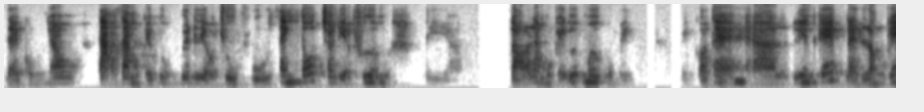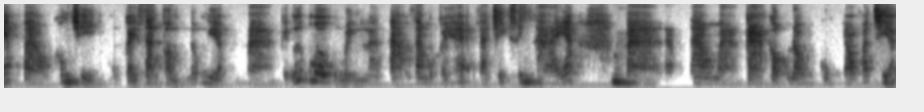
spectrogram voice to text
để cùng nhau tạo ra một cái vùng nguyên liệu trù phú xanh tốt cho địa phương. Thì uh, đó là một cái ước mơ của mình. Mình có thể uh, liên kết để lồng ghép vào không chỉ cái sản phẩm nông nghiệp mà cái ước mơ của mình là tạo ra một cái hệ giá trị sinh thái á ừ. mà làm sao mà cả cộng đồng cùng nhau phát triển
